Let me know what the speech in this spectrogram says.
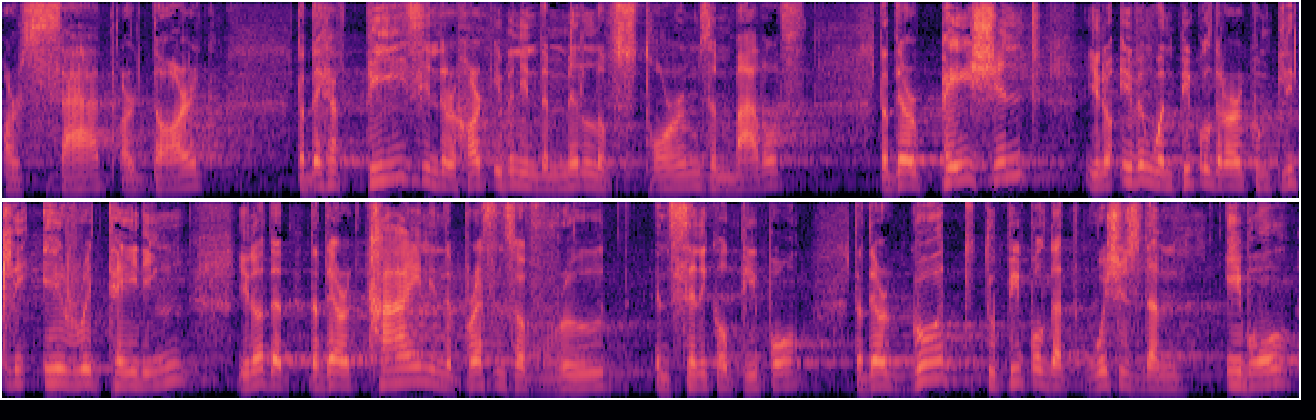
are sad, are dark. That they have peace in their heart even in the middle of storms and battles. That they're patient, you know, even when people that are completely irritating, you know, that, that they are kind in the presence of rude and cynical people. That they're good to people that wishes them evil,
